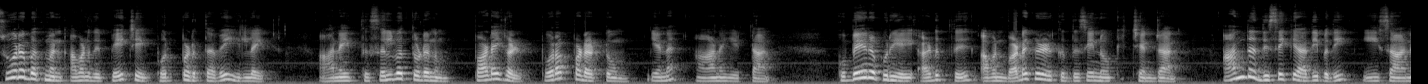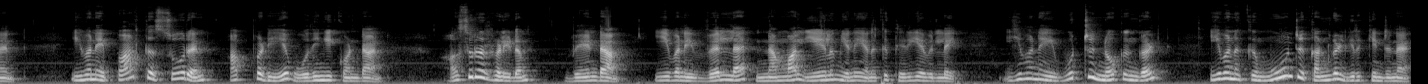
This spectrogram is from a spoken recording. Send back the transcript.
சூரபத்மன் அவனது பேச்சை பொருட்படுத்தவே இல்லை. அனைத்து செல்வத்துடனும் படைகள் புறப்படட்டும் என ஆணையிட்டான். குபேரபுரியை அடுத்து அவன் வடகிழக்கு திசை நோக்கி சென்றான். அந்த திசைக்கு அதிபதி ஈசானன். இவனை பார்த்த சூரன் அப்படியே ஒதுங்கிக் கொண்டான். அசுரர்களிடம் வேண்டாம் இவனை வெல்ல நம்மால் இயலும் என எனக்கு தெரியவில்லை. இவனை உற்று நோக்குங்கள். இவனுக்கு மூன்று கண்கள் இருக்கின்றன.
